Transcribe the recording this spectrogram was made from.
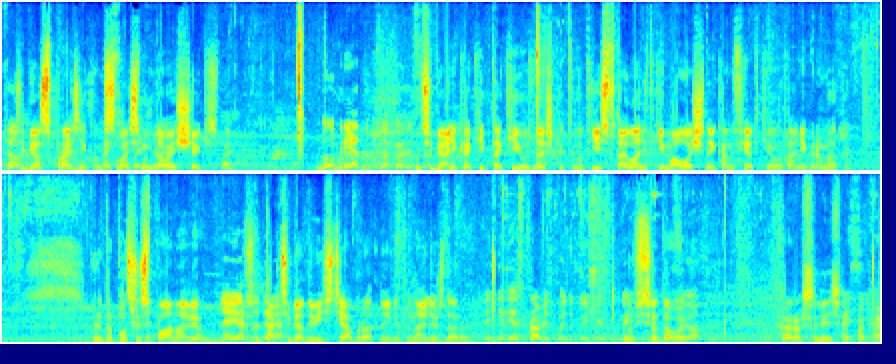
Всё. Тебя с праздником, с Спасибо восьмым, большое. давай щеки свои. Было приятно познакомиться. У тебя они какие-то такие, вот знаешь, это вот есть в Таиланде такие молочные конфетки, вот они прям это. Это после спа, наверное. Наверное, Если да. так тебя довести обратно, или ты найдешь дорогу? Да нет, я справлюсь, пойду поищу Ну все, давай. Всё. Хороший вечер, пока.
